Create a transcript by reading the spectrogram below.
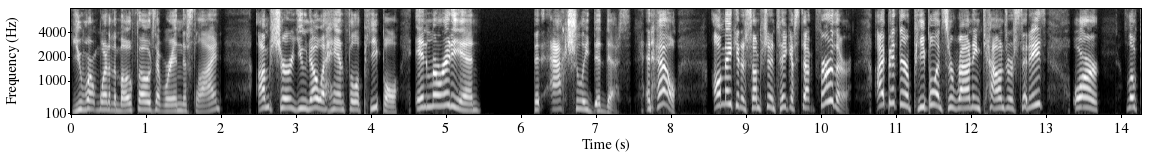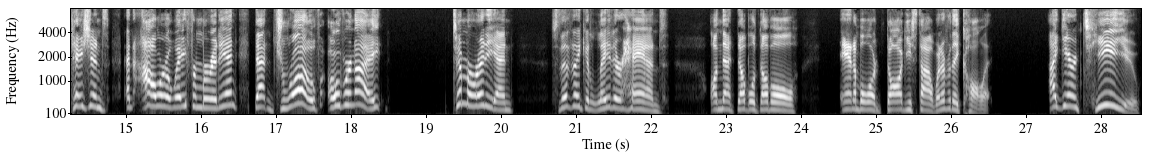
you weren't one of the mofos that were in this line, I'm sure you know a handful of people in Meridian that actually did this. And hell, I'll make an assumption and take a step further. I bet there are people in surrounding towns or cities or locations an hour away from Meridian that drove overnight to Meridian so that they could lay their hands on that double double animal or doggy style, whatever they call it. I guarantee you,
